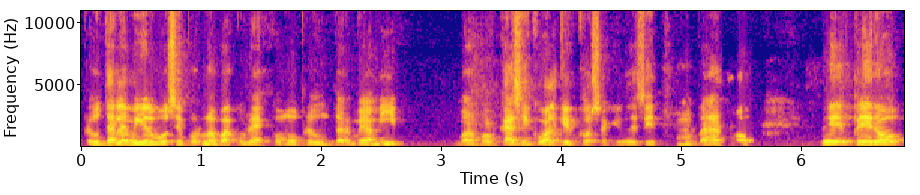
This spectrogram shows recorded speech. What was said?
Preguntarle a Miguel Bosé por las vacunas es como preguntarme a mí, bueno, por casi cualquier cosa, quiero decir, para pero,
